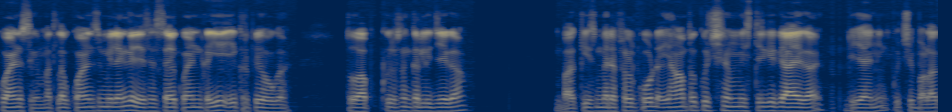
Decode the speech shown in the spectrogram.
कॉइन्स के। मतलब कॉइन्स मिलेंगे, जैसे सौ कॉइन का ये एक रुपये होगा। तो आप क्वेश्चन कर लीजिएगा। बाकी इसमें रेफरल कोड, यहाँ पर कुछ हम इस तरीके का आएगा, डिज़ाइनिंग, कुछ बड़ा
